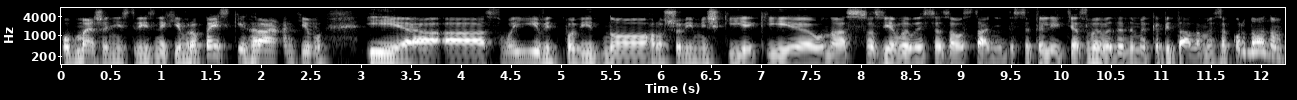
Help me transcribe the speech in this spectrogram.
обмеженість різних європейських грантів і а, а, свої відповідно грошові мішки, які у нас з'явилися за останні десятиліття з виведеними капіталами за кордоном.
